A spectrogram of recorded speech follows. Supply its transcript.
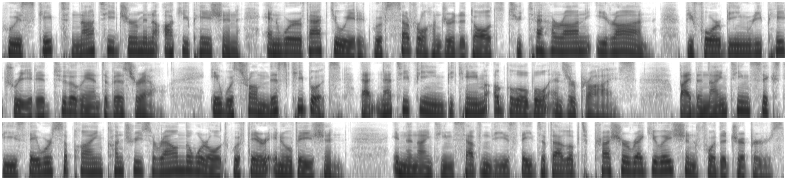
who escaped Nazi German occupation and were evacuated with several hundred adults to Tehran, Iran, before being repatriated to the land of Israel. It was from this kibbutz that Netafim became a global enterprise. By the 1960s, they were supplying countries around the world with their innovation. In the 1970s, they developed pressure regulation for the drippers.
